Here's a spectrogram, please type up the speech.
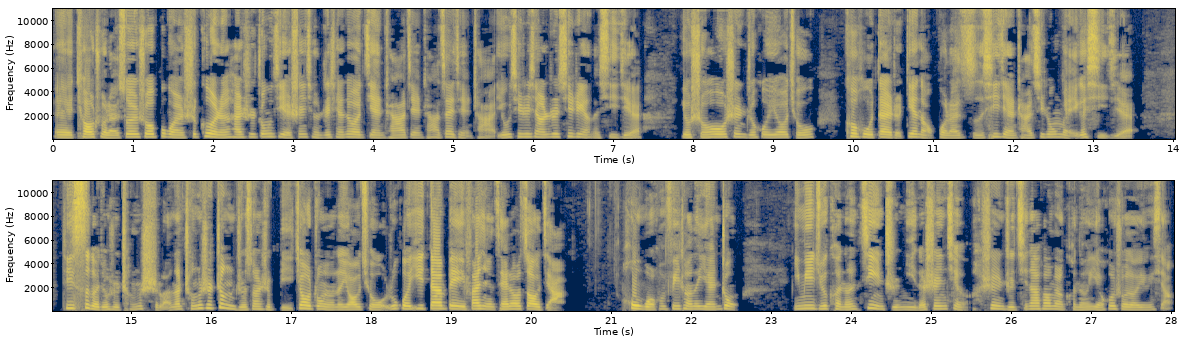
诶挑出来，所以说不管是个人还是中介，申请之前都要检查、检查再检查，尤其是像日期这样的细节，有时候甚至会要求客户带着电脑过来仔细检查其中每一个细节。第四个就是诚实了，那诚实正直算是比较重要的要求。如果一旦被发现材料造假，后果会非常的严重，移民局可能禁止你的申请，甚至其他方面可能也会受到影响。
